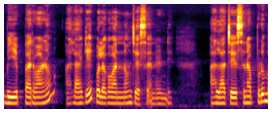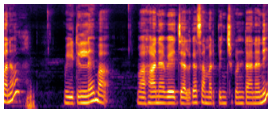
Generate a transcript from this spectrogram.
బియ్య పరమాణం అలాగే పులగవన్నం చేశానండి. అలా చేసినప్పుడు మనం వీటిల్నే మా మహానైవేద్యాలుగా సమర్పించుకుంటానని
